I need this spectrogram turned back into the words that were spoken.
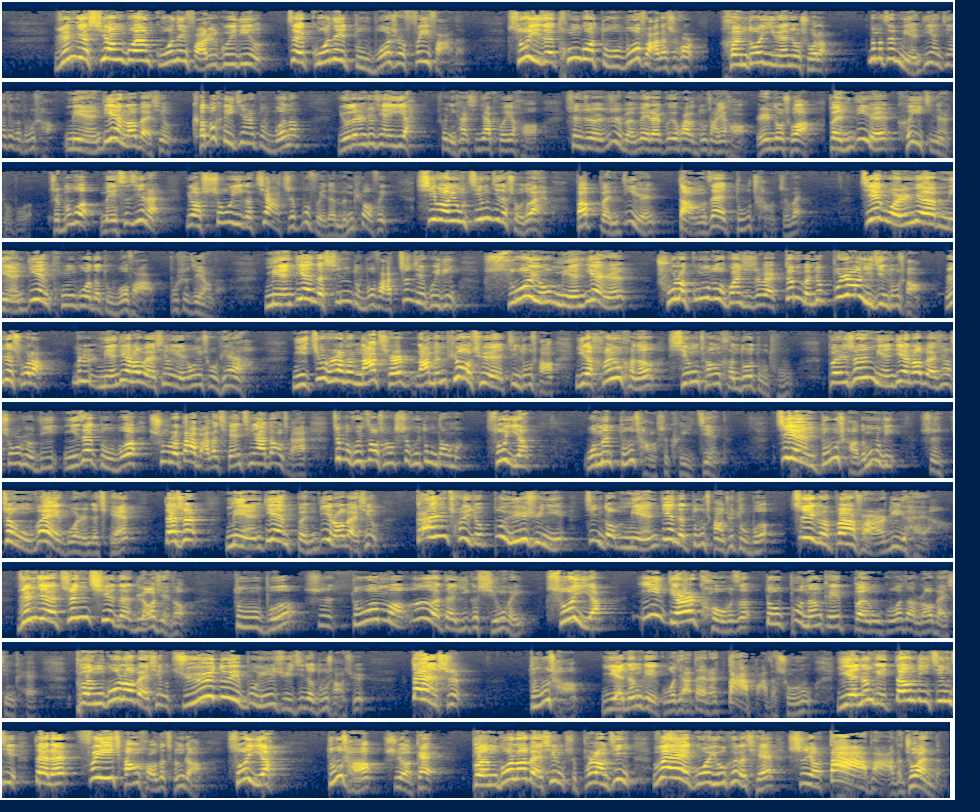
人家相关国内法律规定，在国内赌博是非法的，所以在通过赌博法的时候，很多议员就说了：那么在缅甸建这个赌场，缅甸老百姓可不可以进来赌博呢？有的人就建议啊，说你看新加坡也好，甚至日本未来规划的赌场也好，人人都说啊，本地人可以进来赌博，只不过每次进来要收一个价值不菲的门票费，希望用经济的手段。把本地人挡在赌场之外，结果人家缅甸通过的赌博法不是这样的。缅甸的新赌博法直接规定，所有缅甸人除了工作关系之外，根本就不让你进赌场。人家说了，那缅甸老百姓也容易受骗啊。你就是让他拿钱拿门票去进赌场，也很有可能形成很多赌徒。本身缅甸老百姓收入就低，你在赌博输了大把的钱，倾家荡产，这不会造成社会动荡吗？所以啊。我们赌场是可以建的，建赌场的目的是挣外国人的钱，但是缅甸本地老百姓干脆就不允许你进到缅甸的赌场去赌博。这个办法厉害啊！人家真切的了解到赌博是多么恶的一个行为，所以啊，一点口子都不能给本国的老百姓开，本国老百姓绝对不允许进到赌场去。但是，赌场。也能给国家带来大把的收入，也能给当地经济带来非常好的成长。所以啊，赌场是要盖，本国老百姓是不让进，外国游客的钱是要大把的赚的。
